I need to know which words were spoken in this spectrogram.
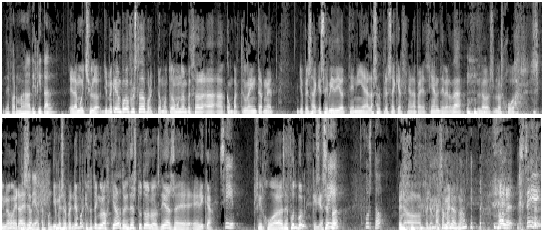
de forma digital. Era muy chulo. Yo me quedé un poco frustrado porque como todo el mundo empezó a, a compartirlo en internet, yo pensaba que ese vídeo tenía la sorpresa que al final aparecían de verdad los, los jugadores. Si no, era No eso. sería otro punto. Y me sorprendió porque esa tecnología la utilizas tú todos los días, eh, Erika. Sí, Sin jugadores de fútbol, que ya sí, sepa, justo. pero, pero más o menos, ¿no? Vale. Sí.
